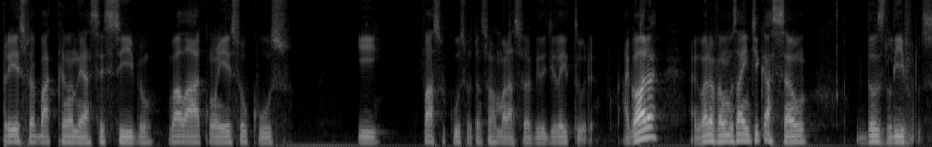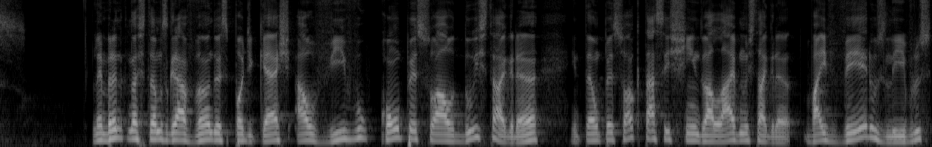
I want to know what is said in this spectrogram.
preço é bacana, é acessível. Vá lá, conheça o curso e faça o curso para transformar a sua vida de leitura. Agora, agora vamos à indicação dos livros. Lembrando que nós estamos gravando esse podcast ao vivo com o pessoal do Instagram. Então, o pessoal que está assistindo a live no Instagram vai ver os livros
